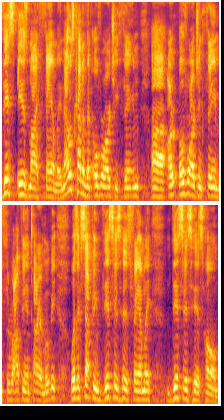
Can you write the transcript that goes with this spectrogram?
this is my family. And that was kind of an overarching theme, uh, overarching theme throughout the entire movie, was accepting this is his family, this is his home.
